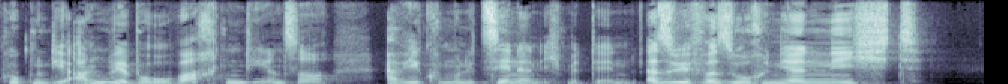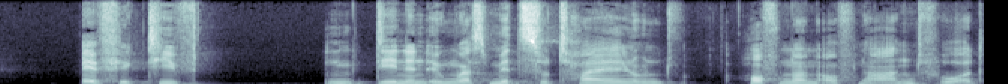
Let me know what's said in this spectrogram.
gucken die an, wir beobachten die und so, aber wir kommunizieren ja nicht mit denen. Also wir versuchen ja nicht effektiv denen irgendwas mitzuteilen und hoffen dann auf eine Antwort.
